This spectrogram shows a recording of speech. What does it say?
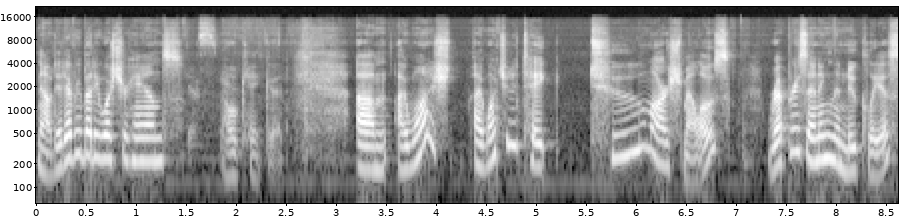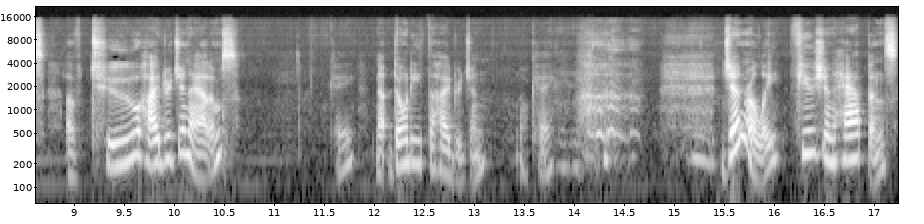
Now, did everybody wash your hands? Yes. Okay, good. Um, I want to I want you to take two marshmallows representing the nucleus of two hydrogen atoms. Okay. Now, don't eat the hydrogen. Okay. Generally, fusion happens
